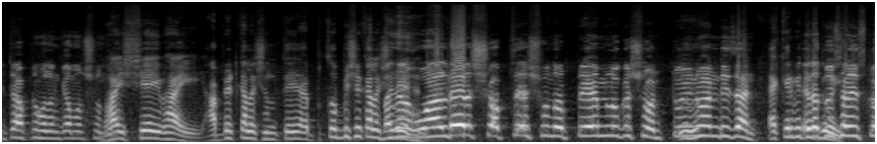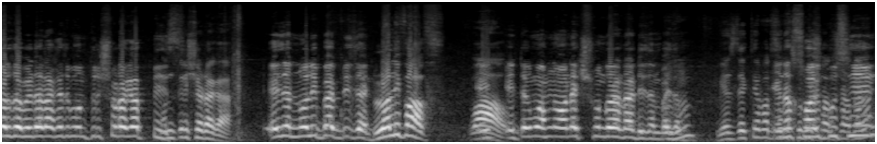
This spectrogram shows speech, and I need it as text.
এটা আপনি বলেন কেমন সুন্দর। ভাই সেই ভাই আপডেট কালেকশন চব্বিশের কালেকশন ভাইজান ওয়ার্ল্ডের সবচেয়ে সুন্দর প্রেম location two in one design একের ভিতরে সাইড ইউজ করা যাবে এটা রাখা যাবে উনত্রিশশো টাকা পিস উনত্রিশশো টাকা। এই যে নলিপাইপ ডিজাইন ললিপপ এটা আপনি অনেক সুন্দর একটা ডিজাইন বেশ দেখতে পাচ্ছেন এটা কুচি সাধারণ।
